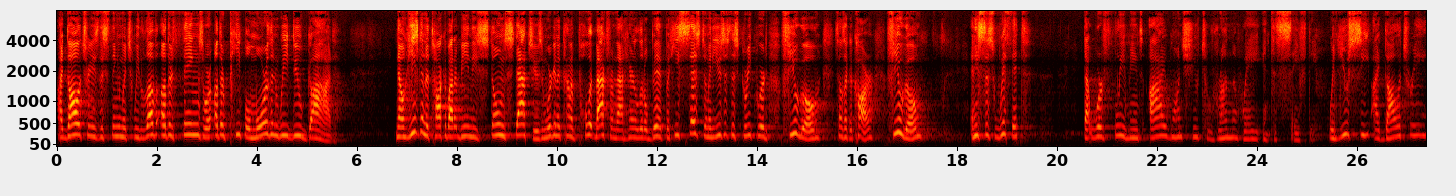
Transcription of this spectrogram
Idolatry is this thing in which we love other things or other people more than we do God. Now, he's going to talk about it being these stone statues, and we're going to kind of pull it back from that here in a little bit. But he says to him, and he uses this Greek word fugo, sounds like a car, fugo, and he says, with it, that word flee means I want you to run away into safety. When you see idolatry,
